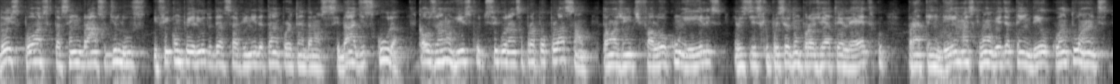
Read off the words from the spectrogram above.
dois postes que está sem braço de luz e fica um período dessa avenida tão importante da nossa cidade escura, causando um risco de segurança para a população. Então a gente falou com eles, eles disseram que precisa de um projeto elétrico para atender, mas que vão ver de atender o quanto antes.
